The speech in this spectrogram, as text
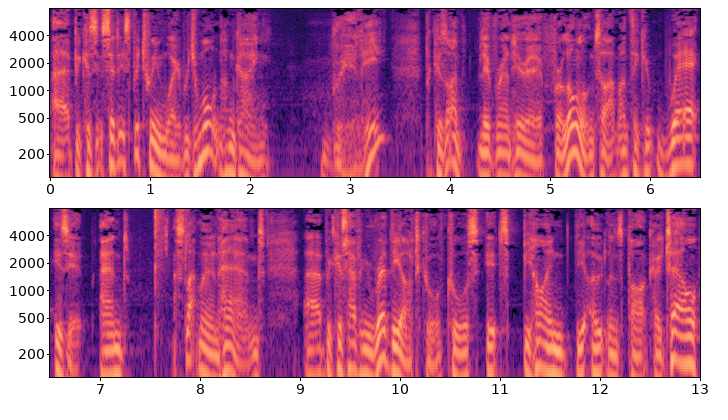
uh, because it said it's between Weybridge and Walton. I'm going, really? Because I've lived around here for a long, long time. I'm thinking, where is it? And I slapped my own hand uh, because having read the article, of course, it's behind the Oatlands Park Hotel.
